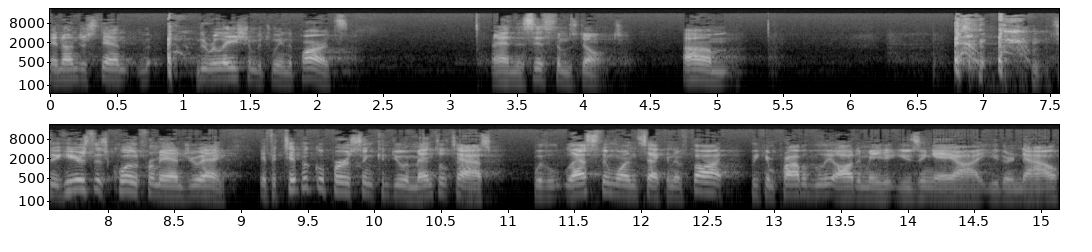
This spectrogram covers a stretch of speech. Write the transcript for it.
and understand the relation between the parts and the systems don't. Um, so here's this quote from Andrew Ng. If a typical person can do a mental task with less than one second of thought, we can probably automate it using AI either now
